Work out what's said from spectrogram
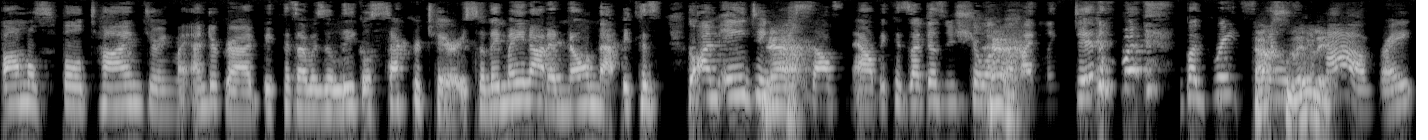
almost full time during my undergrad because I was a legal secretary. So they may not have known that because I'm aging yeah. myself now because that doesn't show up on my LinkedIn, but, but great skills Absolutely. to have, right?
